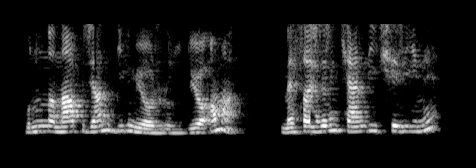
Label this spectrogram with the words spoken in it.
Bununla ne yapacağını bilmiyoruz diyor ama mesajların kendi içeriğini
